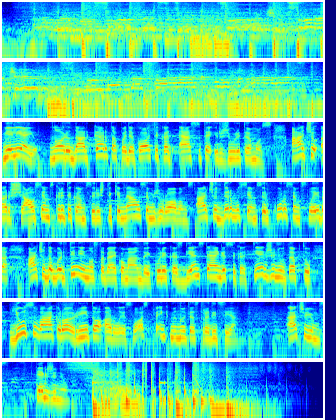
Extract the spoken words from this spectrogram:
Mėlyjeji, noriu dar kartą padėkoti, kad esate ir žiūrite mus. Ačiū aršiausiems kritikams ir ištikimiausiems žiūrovams. Ačiū dirbusiems ir kūrusiems laidą. Ačiū dabartiniai nuostabiai komandai, kuri kasdien stengiasi, kad tiek žinių taptų jūsų vakaro, ryto ar laisvos 5 minutės tradicija. Ačiū Jums. Tiek žinių.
